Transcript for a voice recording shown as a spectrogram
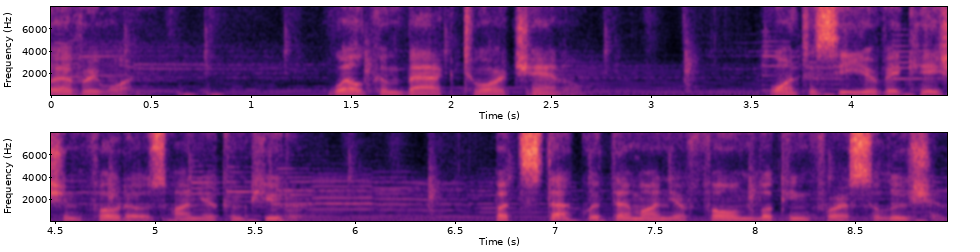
everyone. Welcome back to our channel. Want to see your vacation photos on your computer? But stuck with them on your phone looking for a solution?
